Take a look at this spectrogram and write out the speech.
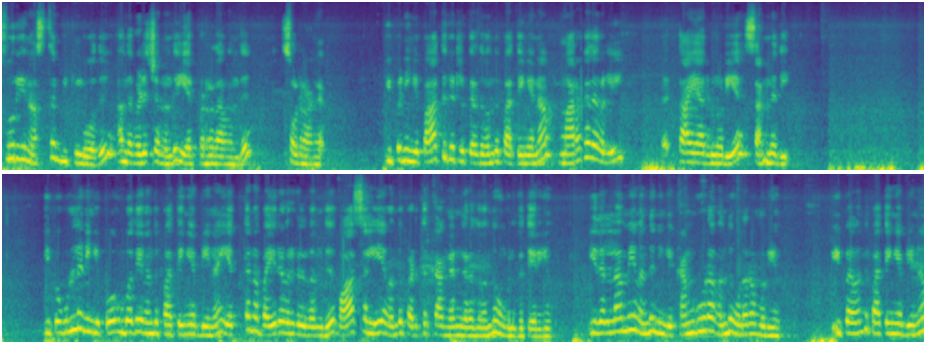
சூரியன் அஸ்தமிக்கும் போது அந்த வெளிச்சம் வந்து ஏற்படுறதா வந்து சொல்கிறாங்க இப்போ நீங்கள் பார்த்துக்கிட்டு இருக்கிறது வந்து பார்த்தீங்கன்னா மரகதவள்ளி தாயாரினுடைய சன்னதி. இப்போ உள்ள நீங்க போகும்போதே வந்து பாத்தீங்க அப்படின்னா எத்தனை பைரவர்கள் வந்து வாசல்லையே வந்து படுத்திருக்காங்கங்கிறது வந்து உங்களுக்கு தெரியும். இதெல்லாமே வந்து நீங்க கண்கூட வந்து உணர முடியும். இப்போ வந்து பாத்தீங்க அப்படின்னா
